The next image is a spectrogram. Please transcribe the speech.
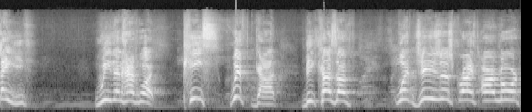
Faith. We then have what? Peace with God because of what Jesus Christ our Lord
